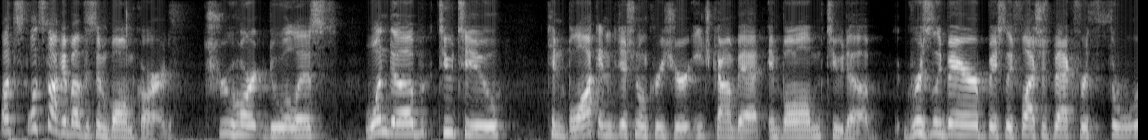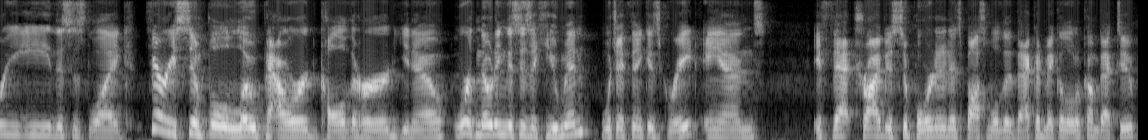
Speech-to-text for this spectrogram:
let's let's talk about this embalm card. Trueheart Duelist, one dub, two two, can block an additional creature each combat. Embalm two dub. Grizzly Bear basically flashes back for three. This is like very simple, low powered Call of the Herd. You know, worth noting this is a human, which I think is great. And if that tribe is supported, it's possible that that could make a little comeback too.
